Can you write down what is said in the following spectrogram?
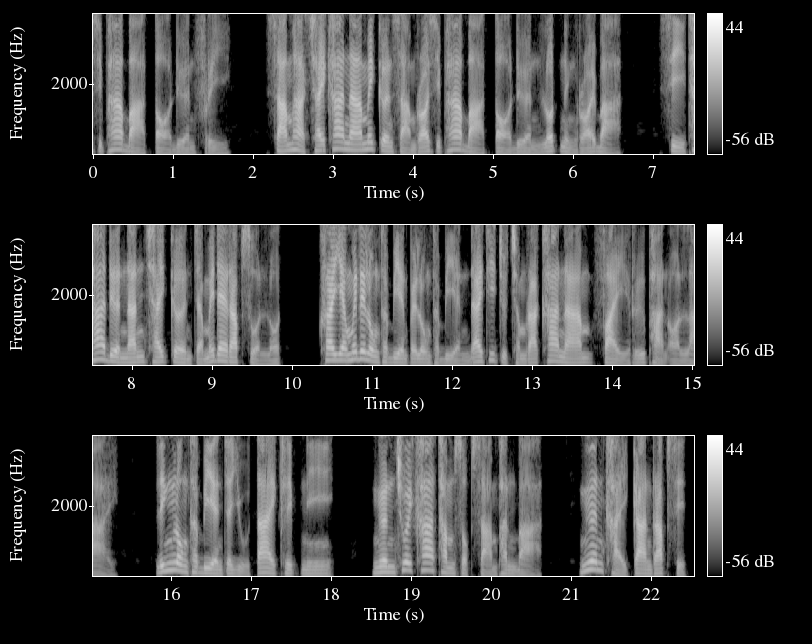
315 บาทต่อเดือนฟรี 3. หากใช้ค่าน้ำไม่เกิน 315 บาทต่อเดือนลด 100 บาท 4. ถ้าเดือนนั้นใช้เกินจะไม่ได้รับส่วนลด ใครยังไม่ได้ลงทะเบียนไปลงทะเบียนได้ที่จุดชำระค่าน้ำ ไฟหรือผ่านออนไลน์ ลิงก์ลงทะเบียนจะอยู่ใต้คลิปนี้ เงินช่วยค่าทำศพ 3,000 บาท เงื่อนไขการรับสิทธิ์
